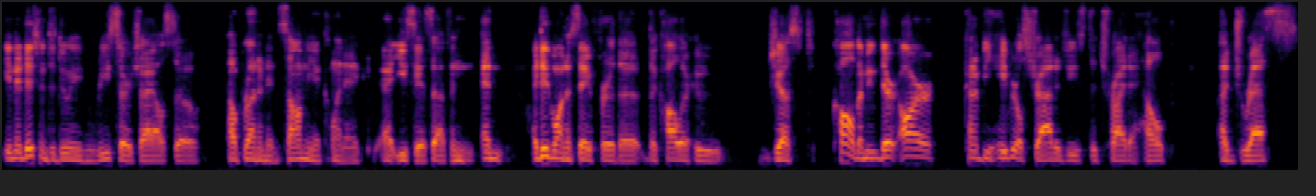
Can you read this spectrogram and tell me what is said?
in addition to doing research, I also help run an insomnia clinic at UCSF, and and I did want to say for the the caller who just called, I mean, there are kind of behavioral strategies to try to help address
